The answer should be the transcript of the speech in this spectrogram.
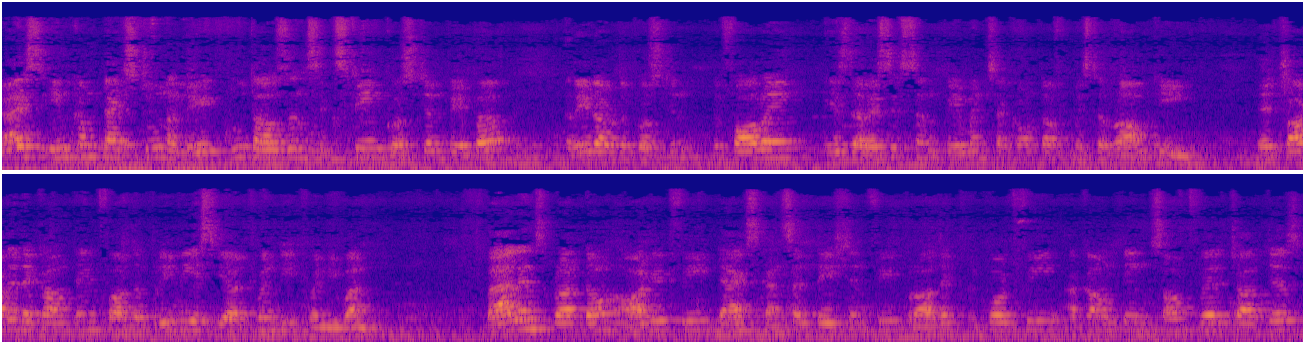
Guys, income tax 2 ನಲ್ಲಿ 2016 question paper, read out the question. The following is the receipts and payments account of Mr. Ramki, a chartered accountant for the previous year 2021. Balance brought down audit fee, tax consultation fee, project report fee, accounting software charges,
